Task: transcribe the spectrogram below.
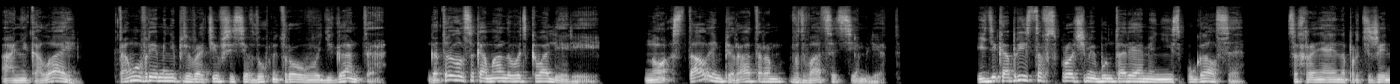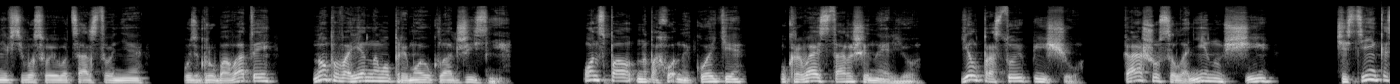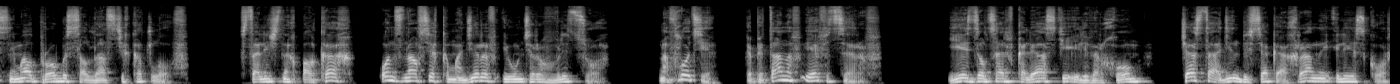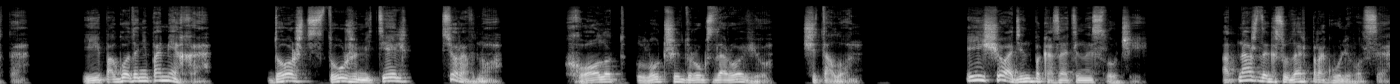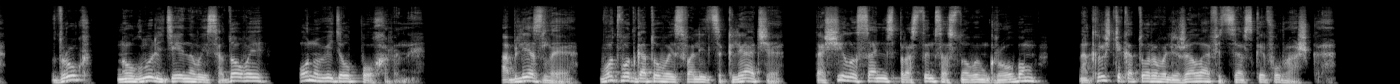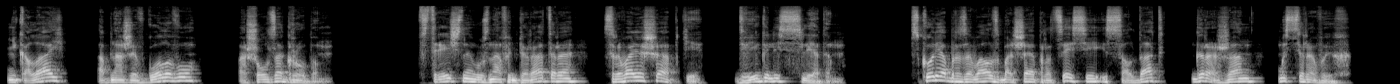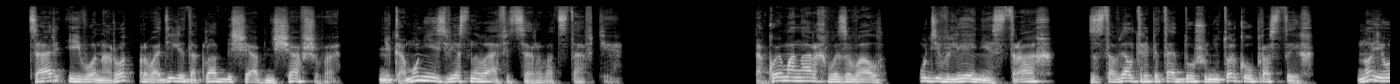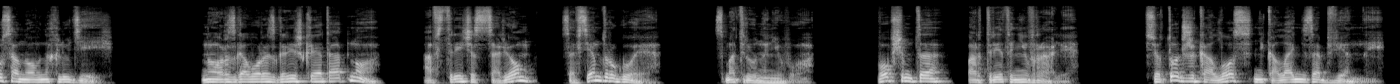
А Николай, к тому времени превратившийся в двухметрового гиганта, готовился командовать кавалерией, но стал императором в 27 лет. И декабристов с прочими бунтарями не испугался, сохраняя на протяжении всего своего царствования, пусть грубоватый, но по-военному прямой уклад жизни. Он спал на походной койке, укрываясь старой шинелью, ел простую пищу – кашу, солонину, щи. Частенько снимал пробы с солдатских котлов. В столичных полках он знал всех командиров и унтеров в лицо. На флоте – капитанов и офицеров. Ездил царь в коляске или верхом, часто один без всякой охраны или эскорта. И погода не помеха. Дождь, стужа, метель – все равно. Холод – лучший друг здоровью считал он. И еще один показательный случай. Однажды государь прогуливался. Вдруг на углу Литейного и Садовой он увидел похороны. Облезлая, вот-вот готовая свалиться кляча, тащила сани с простым сосновым гробом, на крышке которого лежала офицерская фуражка. Николай, обнажив голову, пошел за гробом. Встречные, узнав императора, срывали шапки, двигались следом. Вскоре образовалась большая процессия из солдат, горожан, мастеровых. Царь и его народ проводили до кладбища обнищавшего, никому неизвестного офицера в отставке. Такой монарх вызывал удивление, страх, заставлял трепетать душу не только у простых, но и у сановных людей. Но разговоры с Гришкой – это одно, а встреча с царем – совсем другое. Смотрю на него. В общем-то, портреты не врали. Все тот же колосс Николай Незабвенный.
